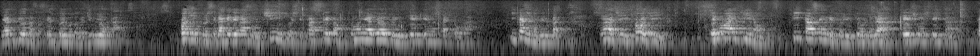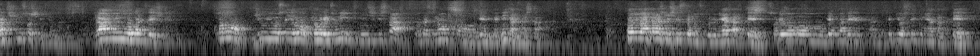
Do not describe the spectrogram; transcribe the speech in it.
やる気を出させるということが重要か。個人としてだけでなくチームとして達成感を共に味わうという経験をした人がいかに伸びるかすなわち当時 MIT のピーター・センゲという教授が提唱していた学習組織というのは learning organization。この重要性を強烈に認識した私の原点になりました。こういう新しいシステムを作るにあたってそれを現場で適用していくにあたって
